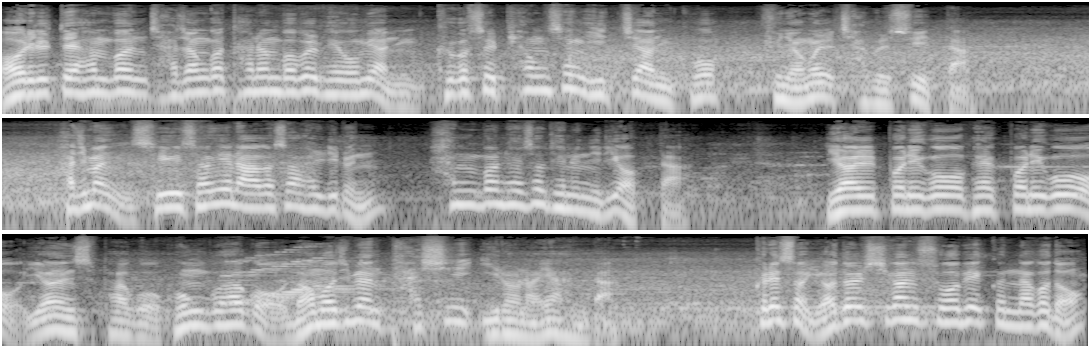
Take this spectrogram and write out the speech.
어릴 때 한번 자전거 타는 법을 배우면 그것을 평생 잊지 않고 균형을 잡을 수 있다. 하지만 세상에 나가서 할 일은 한 번 해서 되는 일이 없다. 열 번이고 백 번이고 연습하고 공부하고 넘어지면 다시 일어나야 한다. 그래서 8시간 수업이 끝나고도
